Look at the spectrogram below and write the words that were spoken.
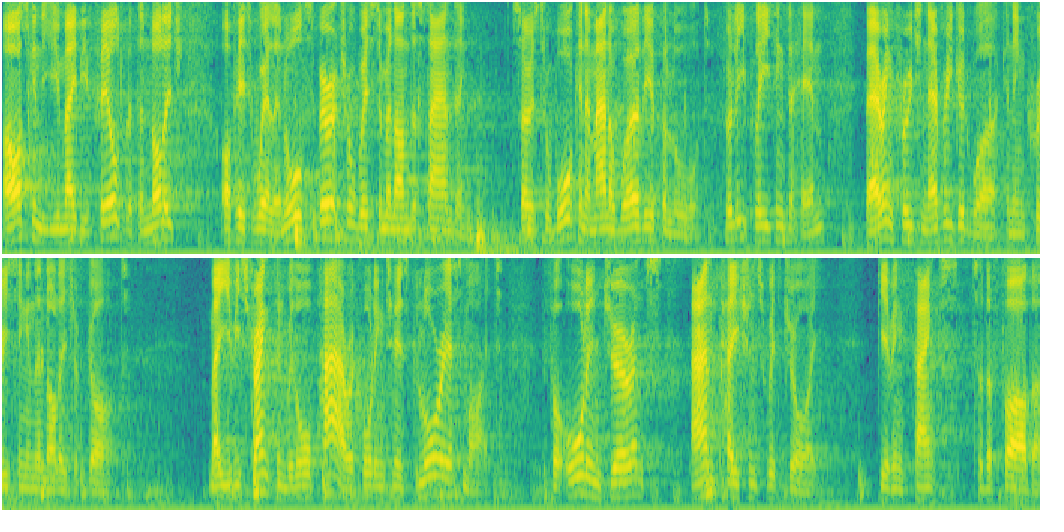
asking that you may be filled with the knowledge of his will in all spiritual wisdom and understanding, so as to walk in a manner worthy of the Lord, fully pleasing to him, bearing fruit in every good work, and increasing in the knowledge of God May you be strengthened with all power according to his glorious might, for all endurance and patience with joy, giving thanks to the Father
